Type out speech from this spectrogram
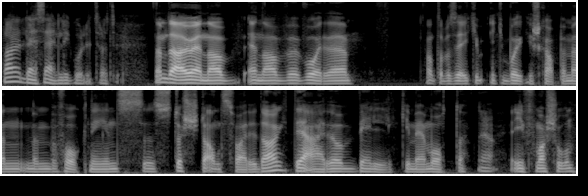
Da leser jeg heller god litteratur. Nei, men det er jo en av, en av våre si, ikke, ikke borgerskapet, men, men befolkningens eh, største ansvar i dag, det er å velge med måte. Ja. Informasjon.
